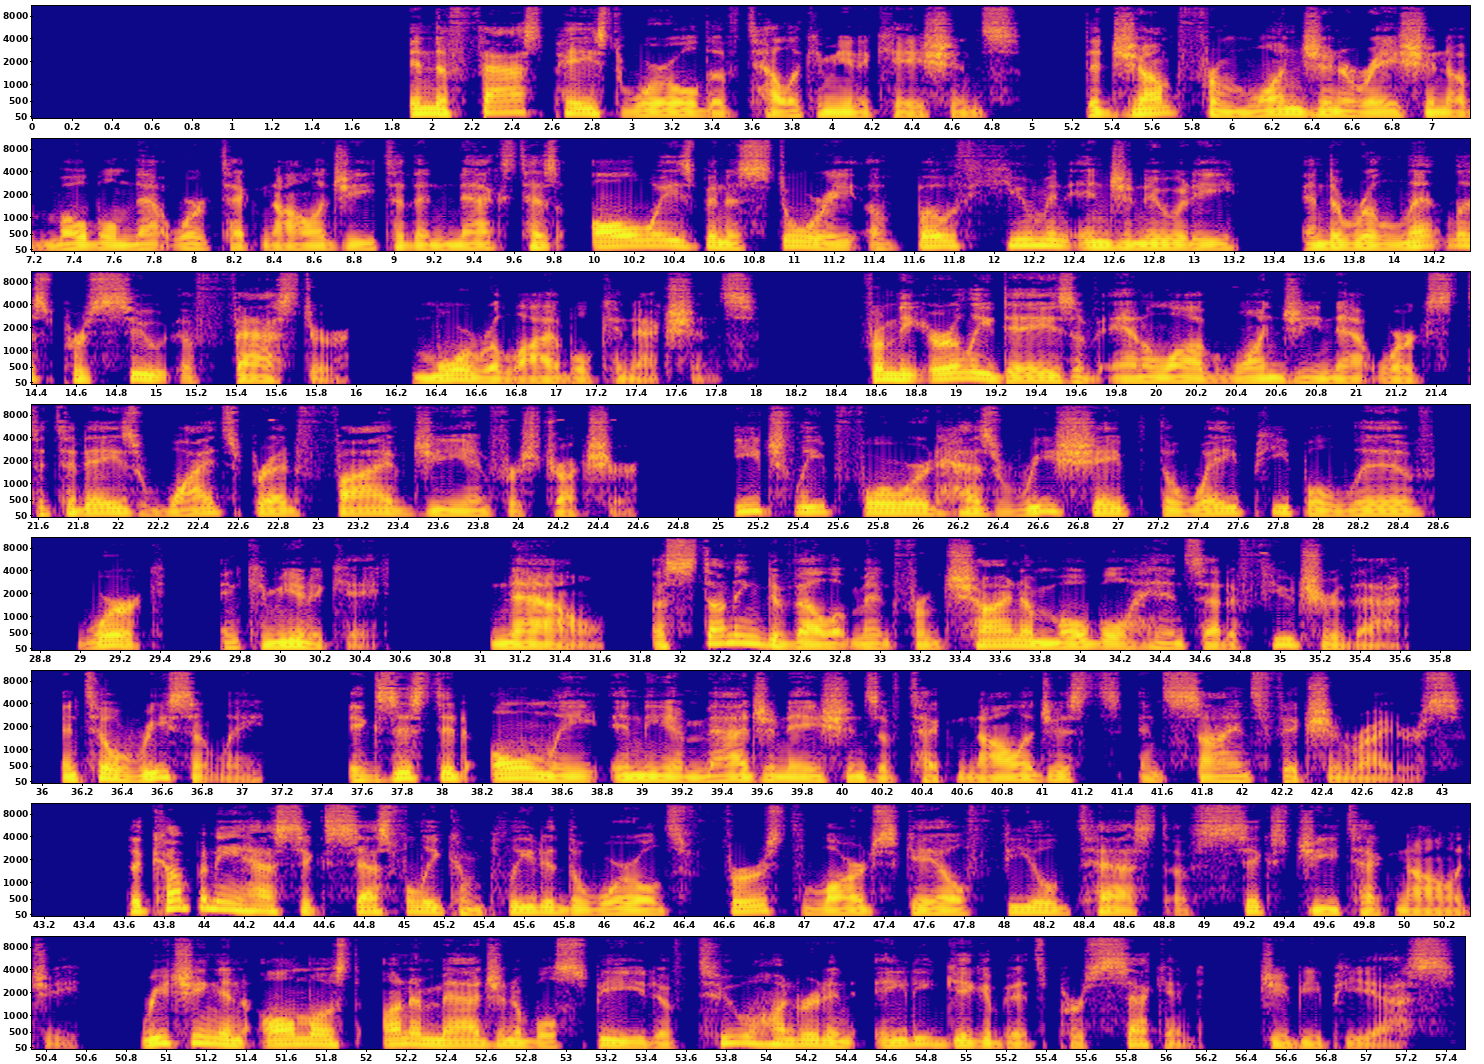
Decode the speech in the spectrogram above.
In the fast-paced world of telecommunications, the jump from one generation of mobile network technology to the next has always been a story of both human ingenuity and the relentless pursuit of faster, more reliable connections. From the early days of analog 1G networks to today's widespread 5G infrastructure, each leap forward has reshaped the way people live, work, and communicate. Now, a stunning development from China Mobile hints at a future that, until recently, existed only in the imaginations of technologists and science fiction writers. The company has successfully completed the world's first large-scale field test of 6G technology, reaching an almost unimaginable speed of 280 gigabits per second, GBps.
